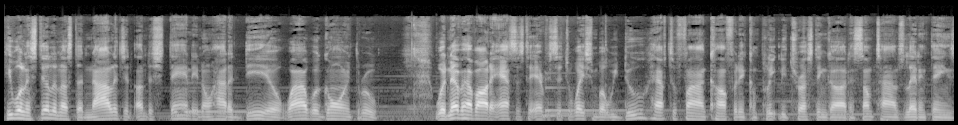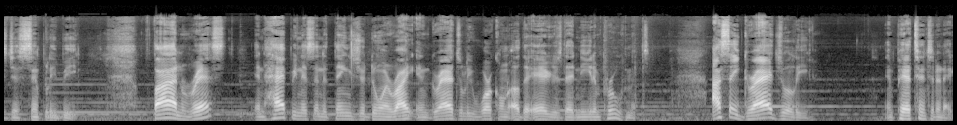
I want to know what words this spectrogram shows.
He will instill in us the knowledge and understanding on how to deal while we're going through We'll never have all the answers to every situation, but we do have to find comfort in completely trusting God and sometimes letting things just simply be. Find rest and happiness in the things you're doing right and gradually work on other areas that need improvements. I say gradually and pay attention to that.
